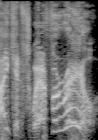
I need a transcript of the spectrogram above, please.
I can swear for real.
